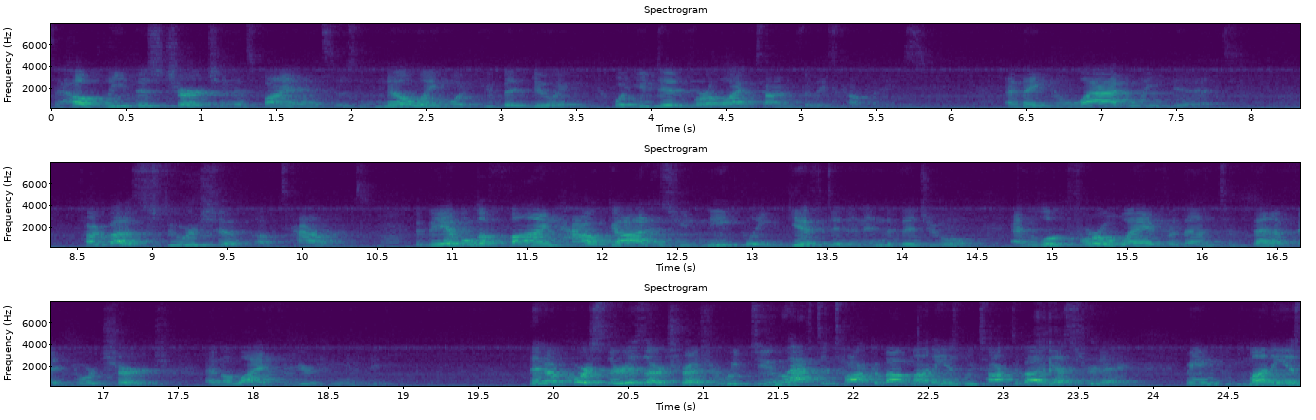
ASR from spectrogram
to help lead this church and its finances, knowing what you've been doing, what you did for a lifetime for these companies? And they gladly did it. Talk about a stewardship of talent. To be able to find how God has uniquely gifted an individual and look for a way for them to benefit your church and the life of your community. Then, of course, there is our treasure. We do have to talk about money, as we talked about yesterday. I mean, money is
